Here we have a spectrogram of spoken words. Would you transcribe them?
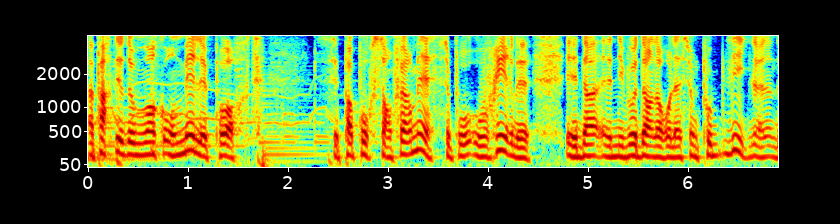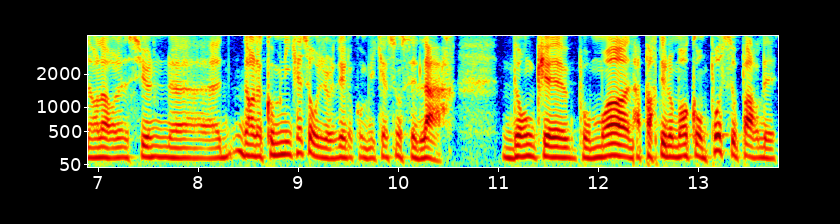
À partir du moment qu'on met les portes, c'est pas pour s'enfermer, c'est pour ouvrir. Au niveau dans la relation publique, dans la relation, euh, dans la communication. Aujourd'hui, la communication, c'est l'art. Donc, euh, pour moi, à partir du moment qu'on peut se parler,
